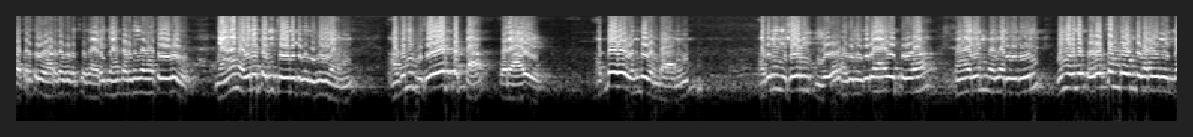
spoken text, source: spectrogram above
പത്രത്തിൽ വാർത്ത കൊടുത്ത കാര്യം ഞാൻ പറഞ്ഞത് മാത്രമേ ഉള്ളൂ. ഞാൻ അതിനെപ്പറ്റി ചോദിക്കുന്നത് ഇങ്ങനെയാണ്. അതിന് വിധേയപ്പെട്ട ഒരാൾ അദ്ദേഹം എന്തുകൊണ്ടാണ് അതിനെ നിഷേധിക്കുകയോ അതിനെതിരായിട്ടുള്ള കാര്യം എന്ന രീതിയിൽ നിങ്ങളിത് പുറത്തെന്തുകൊണ്ട് പറയുന്നില്ല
